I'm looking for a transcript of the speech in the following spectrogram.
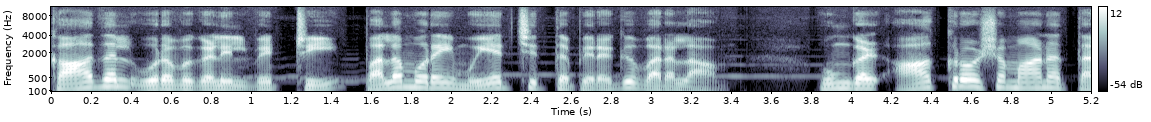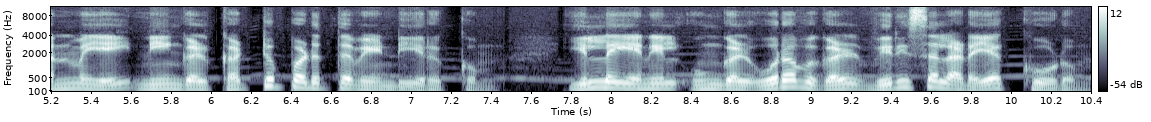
காதல் உறவுகளில் வெற்றி பலமுறை முயற்சித்த பிறகு வரலாம். உங்கள் ஆக்ரோஷமான தன்மையை நீங்கள் கட்டுப்படுத்த வேண்டியிருக்கும். இல்லையெனில் உங்கள் உறவுகள் விரிசலடையக்கூடும்.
